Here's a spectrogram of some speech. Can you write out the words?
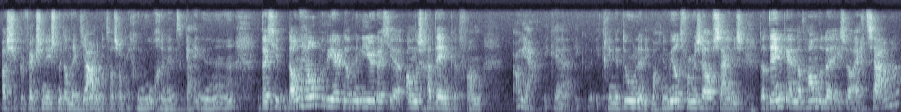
als je perfectionisme dan denkt: ja, maar dit was ook niet genoeg en het kijken. Dat je dan helpen weer dat manier dat je anders gaat denken van. Oh ja, ik, eh, ik, ik ging het doen en ik mag nu mild voor mezelf zijn. Dus dat denken en dat handelen is wel echt samen.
